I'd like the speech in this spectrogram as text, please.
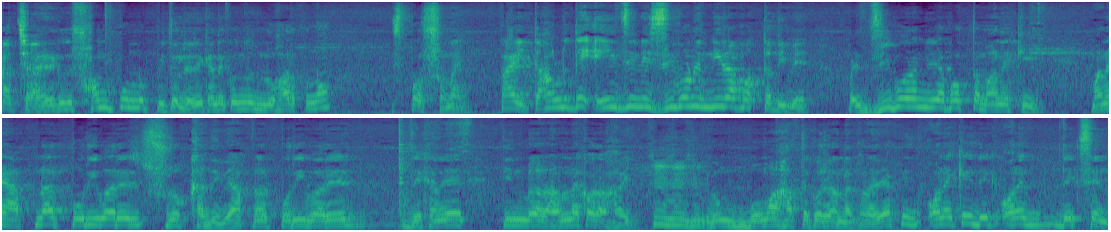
আচ্ছা। এটা কিন্তু সম্পূর্ণ পিতলের। এখানে কিন্তু লোহার কোনো স্পর্শ নাই। ভাই তাহলে তো এই জিনিস জীবনের নিরাপত্তা দিবে। ভাই জীবনের নিরাপত্তা মানে কি? মানে আপনার পরিবারের সুরক্ষা দিবে। আপনার পরিবারের যেখানে তিনবার রান্না করা হয় এবং বোমা হাতে করে রান্না করা হয়। আপনি অনেকেই দেখ- অনেক দেখছেন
